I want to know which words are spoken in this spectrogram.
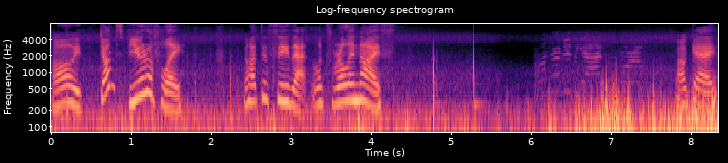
Oh, he jumps beautifully. You'll have to see that. It looks really nice. I'm gonna do the ad tomorrow. Okay.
